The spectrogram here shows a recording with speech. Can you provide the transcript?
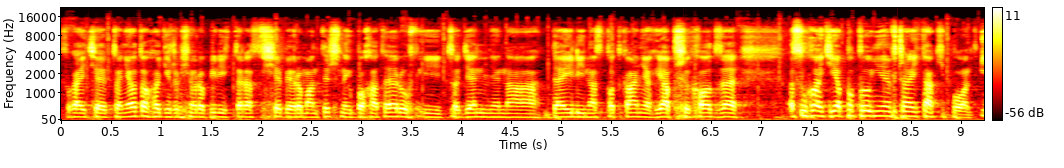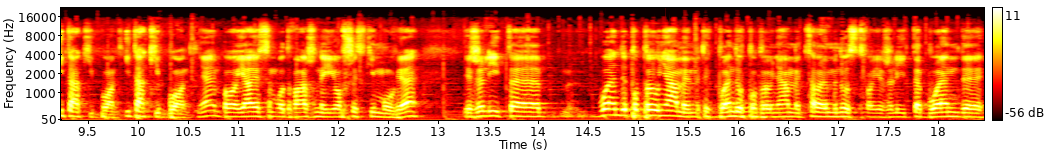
Słuchajcie, to nie o to chodzi, żebyśmy robili teraz z siebie romantycznych bohaterów i codziennie na daily, na spotkaniach ja przychodzę, a słuchajcie, ja popełniłem wczoraj taki błąd, i taki błąd, i taki błąd, nie? Bo ja jestem odważny i o wszystkim mówię. Jeżeli te błędy popełniamy, my tych błędów popełniamy całe mnóstwo, jeżeli te błędy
